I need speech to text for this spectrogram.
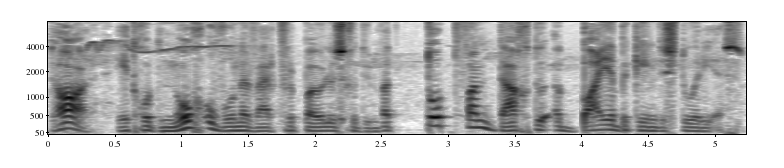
Daar het God nog 'n wonderwerk vir Paulus gedoen wat tot vandag toe 'n baie bekende storie is.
